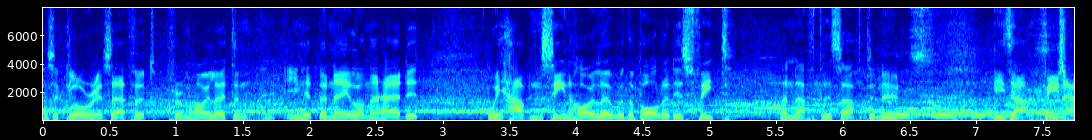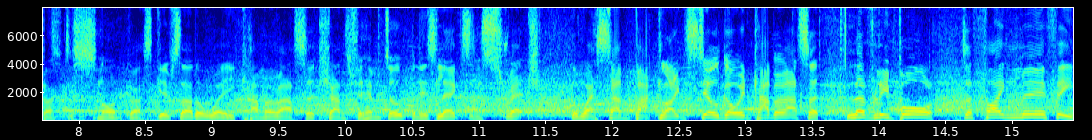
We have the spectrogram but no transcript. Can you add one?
It's a glorious effort from Hoilett, and he hit the nail on the head. It, we haven't seen Hoilett with the ball at his feet enough this afternoon. He's at He's back to Snodgrass, gives that away. Camarasa, chance for him to open his legs and stretch the West Ham backline. Still going, Camarasa. Lovely ball to find Murphy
